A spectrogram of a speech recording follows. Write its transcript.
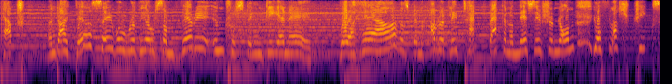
patch, and I dare say will reveal some very interesting DNA. Your hair has been hurriedly tacked back in a messy chignon, your flushed cheeks,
